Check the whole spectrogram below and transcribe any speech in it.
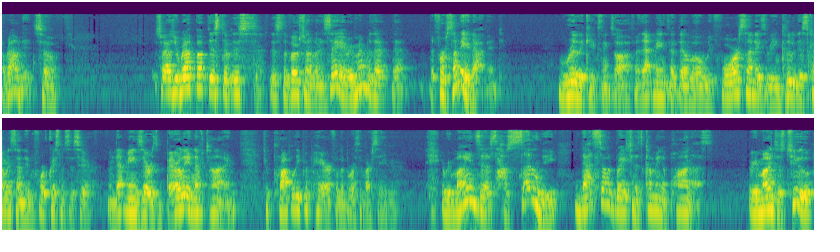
around it. So, so as we wrap up this this this devotion on Isaiah, remember that that the first Sunday of Advent really kicks things off. And that means that there will only be four Sundays we include this coming Sunday before Christmas is here. And that means there is barely enough time to properly prepare for the birth of our Savior. It reminds us how suddenly that celebration is coming upon us. It reminds us, too,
